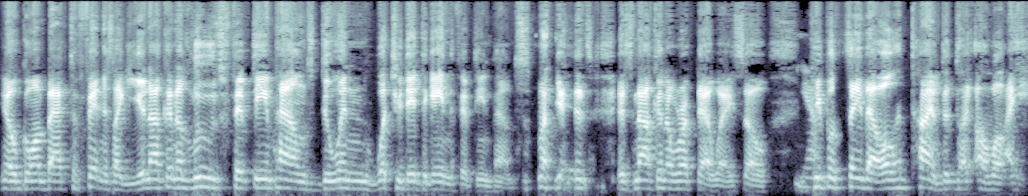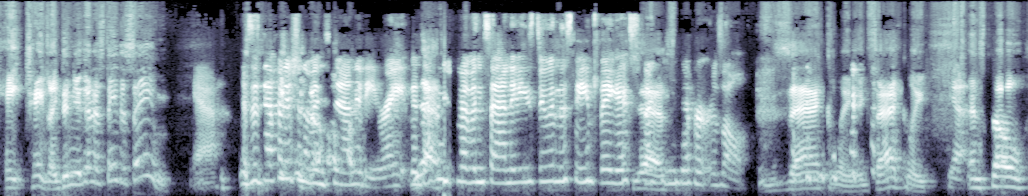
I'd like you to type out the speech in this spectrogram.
you know, going back to fitness, like you're not gonna lose 15 pounds doing what you did to gain the 15 pounds. like it's it's not gonna work that way. So yeah. people say that all the time. They're like, oh well, I hate change. Like then you're gonna stay the same. Yeah. It's a definition of insanity, right? The yes. definition of insanity is doing the same thing, expecting yes. a different result. exactly. Exactly. yeah. And so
